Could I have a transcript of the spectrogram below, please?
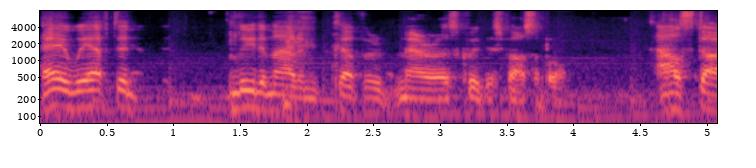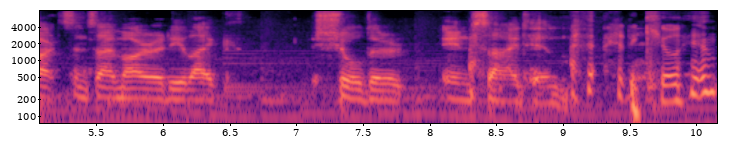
Hey, we have to bleed him out and cover Marrow as quick as possible. I'll start since I'm already like shoulder inside him. I had to kill him.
